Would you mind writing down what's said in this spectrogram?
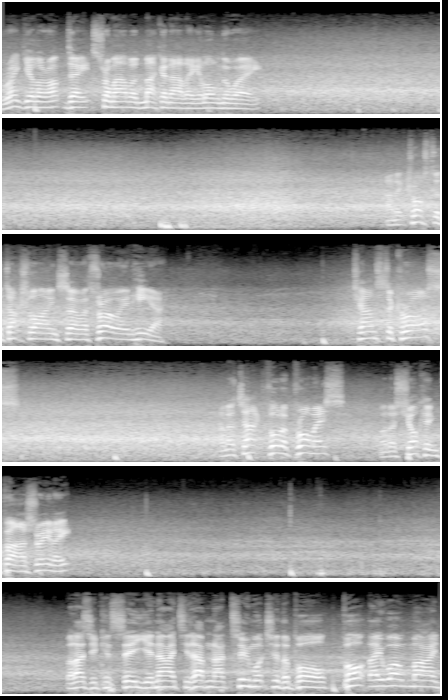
Regular updates from Alan McInally along the way. And it crossed the touchline, so a throw in here. Chance to cross. An attack full of promise, but a shocking pass, really. Well, as you can see, United haven't had too much of the ball, but they won't mind.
